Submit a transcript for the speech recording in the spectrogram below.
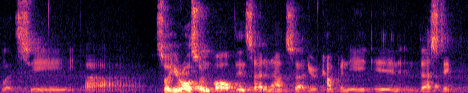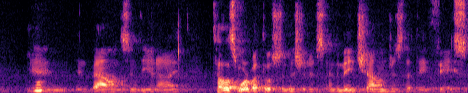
Let's see. Uh, so you're also involved inside and outside your company in investing mm-hmm. in, in balance and DNI. Tell us more about those initiatives and the main challenges that they face.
